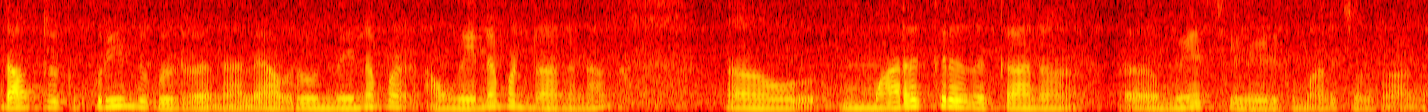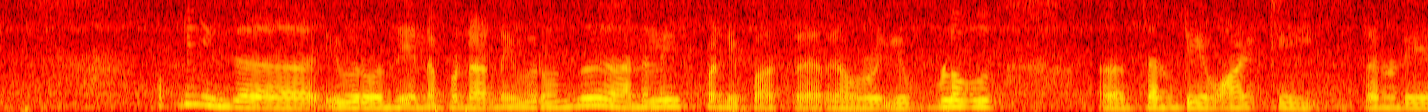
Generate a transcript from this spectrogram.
டாக்டருக்கு புரிந்து கொள்கிறதுனால அவர் வந்து என்ன பண் அவங்க என்ன பண்ணுறாங்கன்னா மறக்கிறதுக்கான முயற்சிகள் எடுக்குமாறு சொல்கிறாங்க அப்படி இந்த இவர் வந்து என்ன பண்ணாருன்னா இவர் வந்து அனலைஸ் பண்ணி பார்க்குறாரு. அவர் எவ்வளவு தன்னுடைய வாழ்க்கை தன்னுடைய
